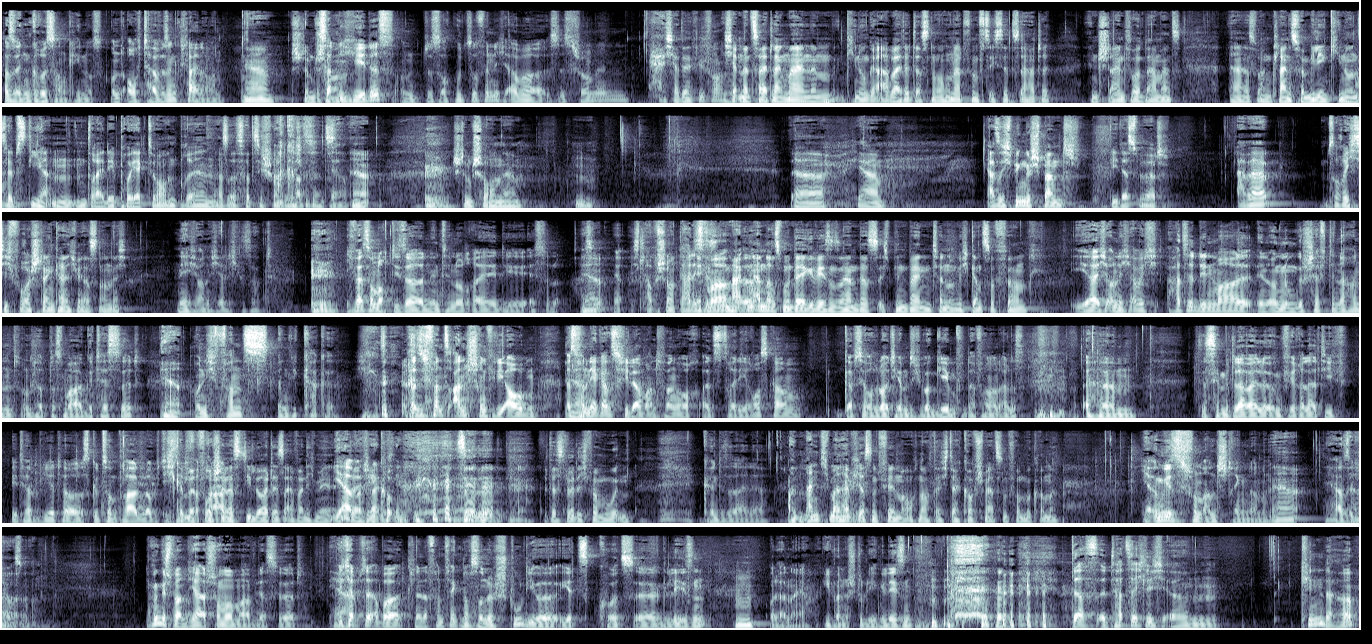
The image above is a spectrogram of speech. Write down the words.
Also in größeren Kinos und auch teilweise in kleineren. ja, stimmt Das hat schon. nicht jedes und das ist auch gut so, finde ich, aber es ist schon in. Ja, ich hatte, ich habe eine Zeit lang mal in einem Kino gearbeitet, das nur 150 Sitze hatte, in Steinfurt damals. Äh, Es war ein kleines Familienkino und selbst die hatten einen 3D-Projektor und Brillen. Also es hat sich schon Ach, krass, durchgesetzt. Ja. Stimmt schon, ja. Hm. Äh, ja. Also ich bin gespannt, wie das wird. Aber so richtig vorstellen kann ich mir das noch nicht. Nee, ich auch nicht, ehrlich gesagt. Ich weiß auch noch, dieser Nintendo 3DS, oder? Heißt Ja, er? ich glaube schon. Da hatte es mal, mag ein äh, anderes Modell gewesen sein, dass ich bin bei Nintendo nicht ganz so firm. Ja, ich auch nicht, aber ich hatte den mal in irgendeinem Geschäft in der Hand und habe das mal getestet. Ja. Und ich fand's irgendwie kacke. Ich also ich fand's anstrengend für die Augen. Es Ja. fanden ja ganz viele am Anfang auch, als 3D rauskam, gab's ja auch Leute, die haben sich übergeben von davon und alles. ähm, das ist ja mittlerweile irgendwie relativ etablierter. Es gibt so ein paar, glaube ich, die Ich könnte mir nicht vorstellen, vertragen. dass die Leute es einfach nicht mehr in Ja, 3D wahrscheinlich, gucken. so, das würde ich vermuten. Könnte sein, ja. Und manchmal habe ich aus den Filmen auch noch, dass ich da Kopfschmerzen von bekomme. Ja, irgendwie ist es schon anstrengender. Ne? Ja, Ja, sehe ich auch so. Ich bin gespannt, ja, schauen wir mal, wie das wird. Ja. Ich habe aber, kleiner Funfact, noch so eine Studie jetzt kurz äh, gelesen. Oder naja, über eine Studie gelesen. dass äh, tatsächlich ähm, Kinder,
